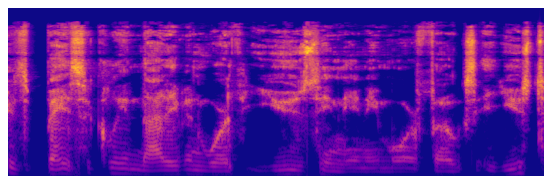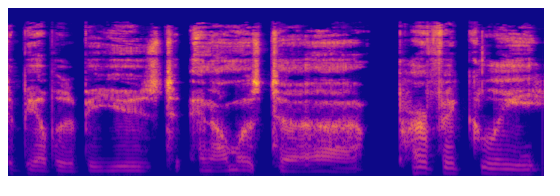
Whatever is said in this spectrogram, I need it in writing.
It's basically not even worth using anymore, folks. It used to be able to be used and almost uh, perfectly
